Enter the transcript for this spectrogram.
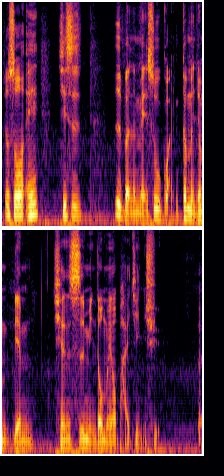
就说，哎、其实日本的美术馆根本就连前十名都没有排进去。对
